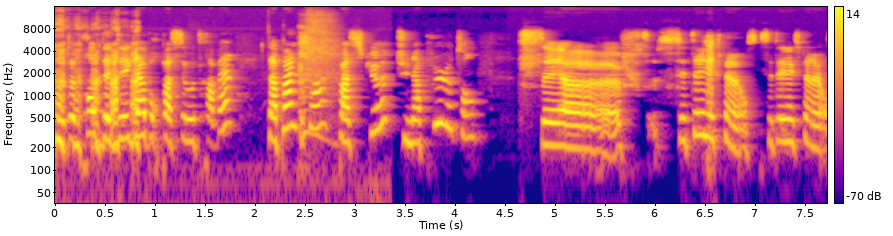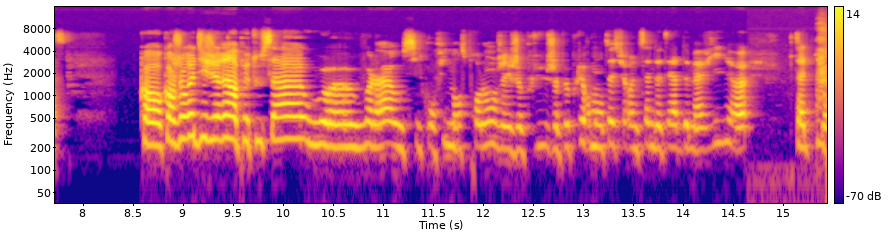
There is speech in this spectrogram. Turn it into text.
de te prendre des dégâts pour passer au travers, t'as pas le choix parce que tu n'as plus le temps. C'est, euh, c'était une expérience. C'était une expérience. Quand, quand j'aurais digéré un peu tout ça, ou euh, voilà, ou si le confinement se prolonge et je plus, je peux plus remonter sur une scène de théâtre de ma vie, euh, peut-être que,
